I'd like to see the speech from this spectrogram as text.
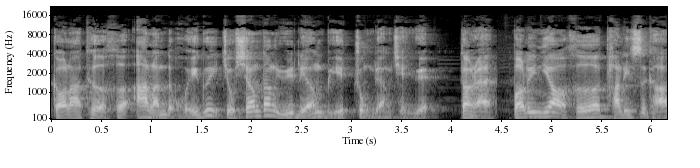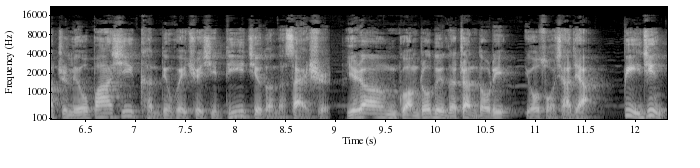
高拉特和阿兰的回归就相当于两笔重量签约。当然，保利尼奥和塔利斯卡滞留巴西肯定会缺席第一阶段的赛事，也让广州队的战斗力有所下降。毕竟，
